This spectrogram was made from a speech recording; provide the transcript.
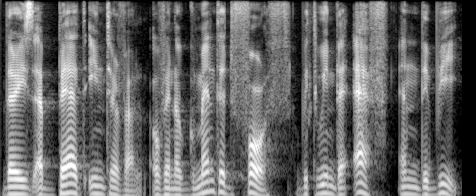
there is a bad interval of an augmented fourth between the F and the B.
